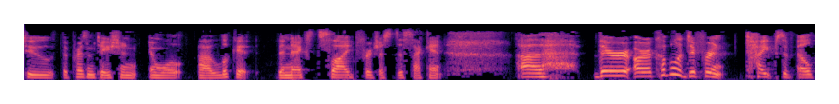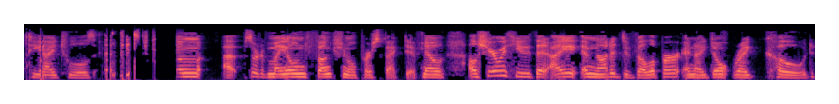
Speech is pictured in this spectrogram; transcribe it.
to the presentation and we'll uh, look at the next slide for just a second. Uh, there are a couple of different types of LTI tools, at least from uh, sort of my own functional perspective. Now, I'll share with you that I am not a developer and I don't write code,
